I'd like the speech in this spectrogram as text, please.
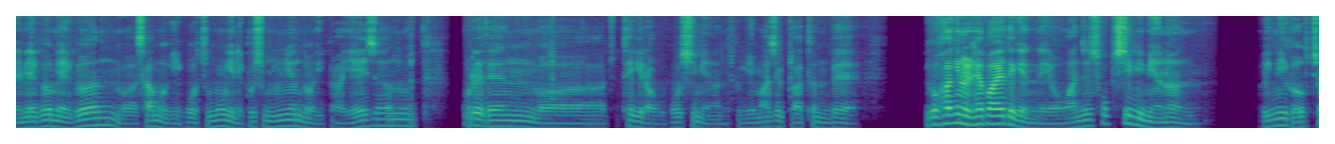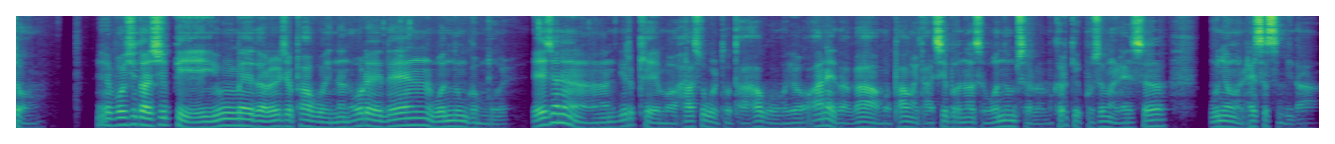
매매 금액은 뭐 3억이고 준공일이 96년도니까 예전 오래된 뭐 주택이라고 보시면 그게 맞을 것 같은데 이거 확인을 해 봐야 되겠네요. 완전 속집이면은 의미가 없죠. 예, 보시다시피 6m를 접하고 있는 오래된 원룸 건물 예전에는 이렇게 뭐 하수구도 다 하고 요 안에다가 뭐 방을 다 집어넣어서 원룸처럼 그렇게 구성을 해서 운영을 했었습니다.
